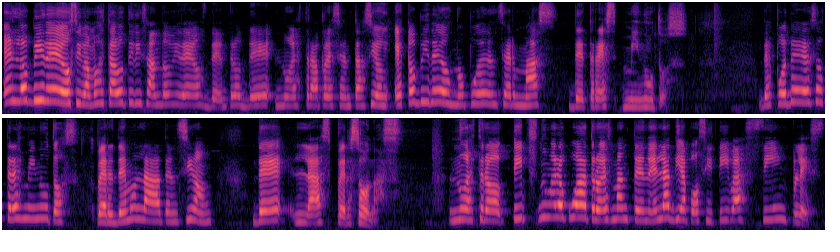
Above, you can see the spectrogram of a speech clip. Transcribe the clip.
En los videos, si vamos a estar utilizando videos dentro de nuestra presentación, estos videos no pueden ser más de tres minutos. Después de esos tres minutos, perdemos la atención de las personas. Nuestro tips número cuatro es mantener las diapositivas simples.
